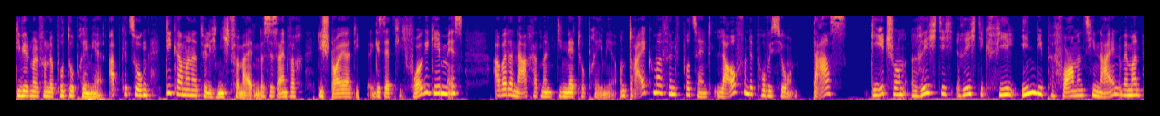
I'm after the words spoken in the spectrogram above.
die wird mal von der Bruttoprämie abgezogen. Die kann man natürlich nicht vermeiden. Das ist einfach die Steuer, die gesetzlich vorgegeben ist. Aber danach hat man die Nettoprämie. Und 3,5 Prozent laufende Provision, das geht schon richtig, richtig viel in die Performance hinein, wenn man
